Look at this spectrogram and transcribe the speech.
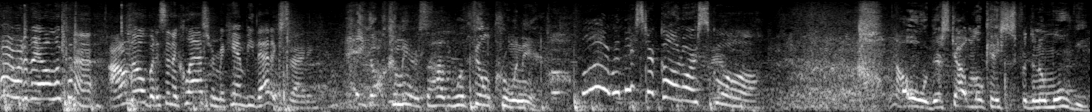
Hey, what are they all looking at? I don't know, but it's in a classroom. It can't be that exciting. Hey, y'all, come here. It's a Hollywood film crew in there. Why? When they start going to our school? No, they're scouting locations for the new movie.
